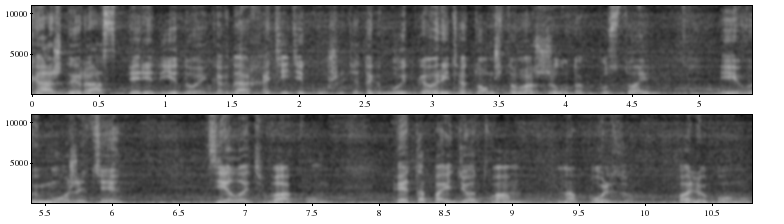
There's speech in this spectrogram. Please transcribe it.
каждый раз перед едой, когда хотите кушать. Это будет говорить о том, что у вас желудок пустой, и вы можете делать вакуум. Это пойдет вам на пользу, по-любому.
